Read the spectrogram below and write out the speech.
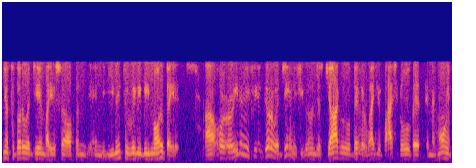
you know to go to a gym by yourself and and you need to really be motivated uh, or, or even if you go to a gym, if you go and just jog a little bit or ride your bicycle a little bit in the morning,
